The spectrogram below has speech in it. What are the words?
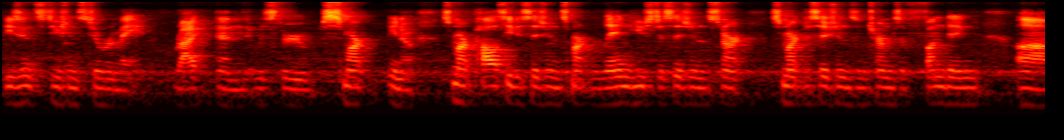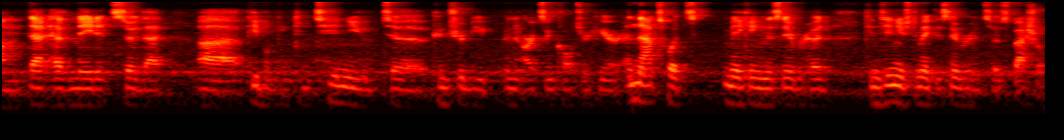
these institutions to remain right? And it was through smart you know smart policy decisions smart land use decisions smart smart decisions in terms of funding um, that have made it so that uh, people can continue to contribute in arts and culture here. And that's what's making this neighborhood continues to make this neighborhood so special.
